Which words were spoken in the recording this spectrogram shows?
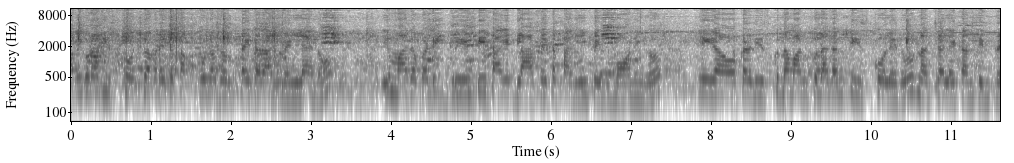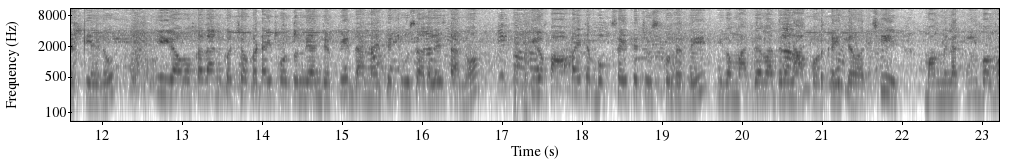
అవి కూడా తీసుకోవచ్చు అక్కడైతే తక్కువలో దొరుకుతాయి కదా అని వెళ్ళాను. ఇక మాది ఒకటి గ్రీన్ టీ తాగే గ్లాస్ అయితే పగిలిపోయింది మార్నింగ్ ఇక ఒకటి తీసుకుందాం అనుకున్నా కానీ తీసుకోలేదు నచ్చలేక అంత ఇంట్రెస్ట్ లేదు. ఇక ఒకదానికి వచ్చి ఒకటి అయిపోతుంది అని చెప్పి దాన్ని అయితే చూసి వదిలేస్తాను. ఇక పాప అయితే బుక్స్ అయితే చూసుకుంటుంది. ఇక మధ్య మధ్యలో నా కొడుకు అయితే వచ్చి మమ్మీ నాకు ఈ బొమ్మ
